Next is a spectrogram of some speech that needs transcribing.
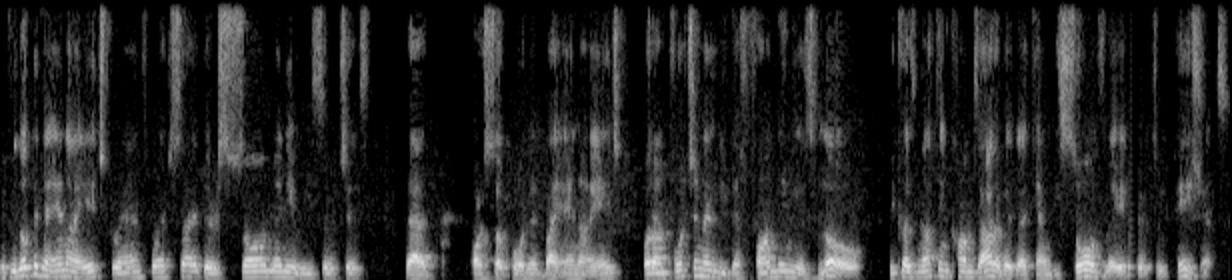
If you look at the NIH grant website, there's so many researches that are supported by NIH, but unfortunately the funding is low because nothing comes out of it that can be sold later to patients.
